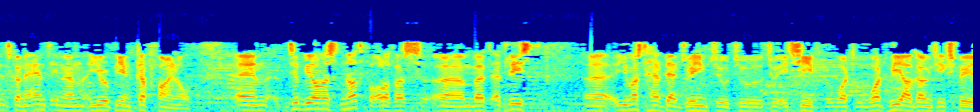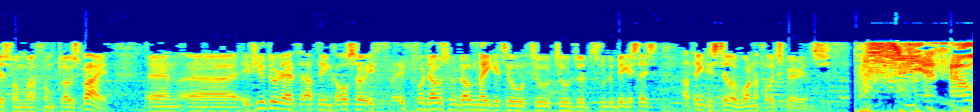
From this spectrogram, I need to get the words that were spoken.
it's going to end in a European Cup final. And to be honest, not for all of us, um, but at least. Uh, you must have that dream to, to, to achieve what, what we are going to experience from, uh, from close by. And uh, if you do that, I think also, if, if for those who don't make it to, to, to, the, to the bigger stage, I think it's still a wonderful experience. PSL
